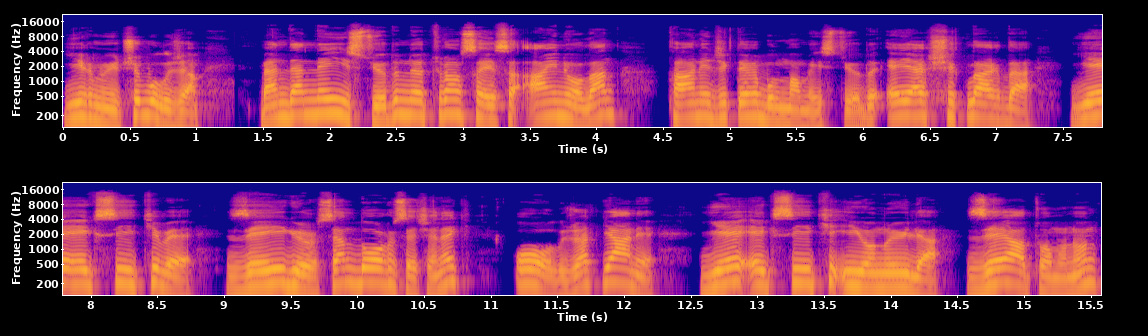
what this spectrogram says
23'ü bulacağım. Benden neyi istiyordu? Nötron sayısı aynı olan tanecikleri bulmamı istiyordu. Eğer şıklarda y-2 ve z'yi görsem doğru seçenek o olacak. Yani y-2 iyonuyla z atomunun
